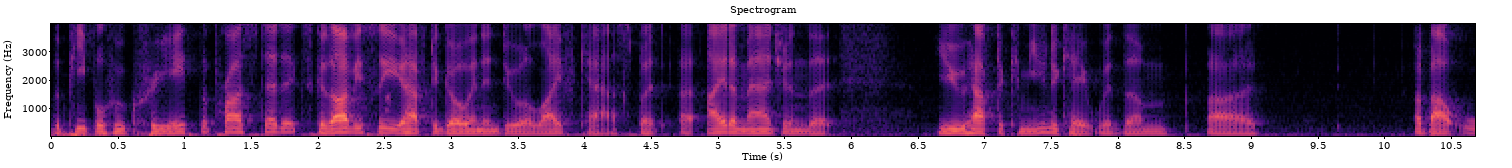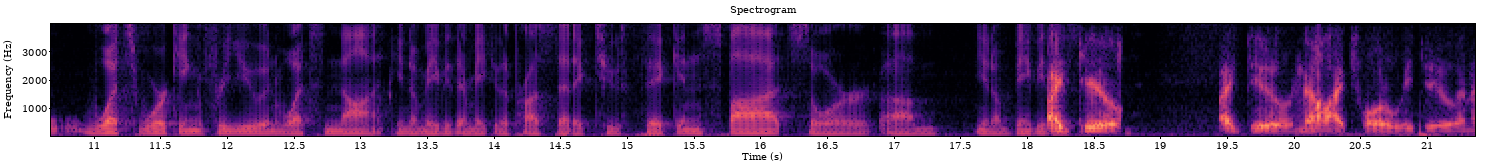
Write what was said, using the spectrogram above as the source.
the people who create the prosthetics? Because obviously you have to go in and do a life cast, but uh, I'd imagine that you have to communicate with them uh, about what's working for you and what's not. You know, maybe they're making the prosthetic too thick in spots, or um, you know, maybe I do. I do. No, I totally do. And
